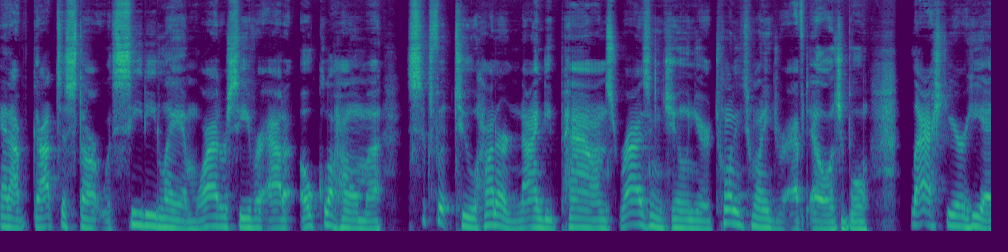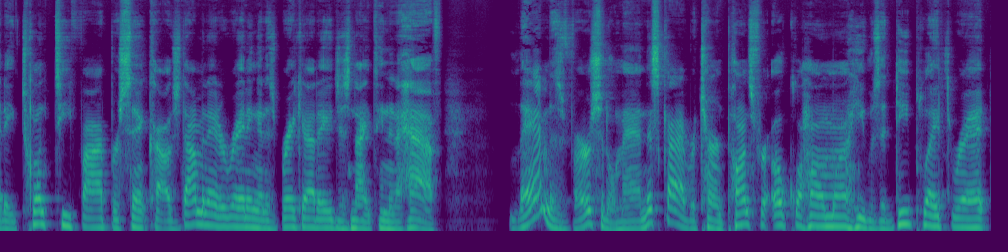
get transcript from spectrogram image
And I've got to start with CeeDee Lamb, wide receiver out of Oklahoma, six foot two, 190 pounds, rising junior, 2020 draft eligible. Last year, he had a 25% college dominator rating, and his breakout age is 19 and a half. Lamb is versatile, man. This guy returned punts for Oklahoma. He was a deep play threat.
